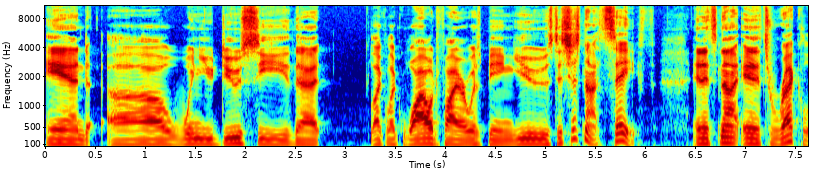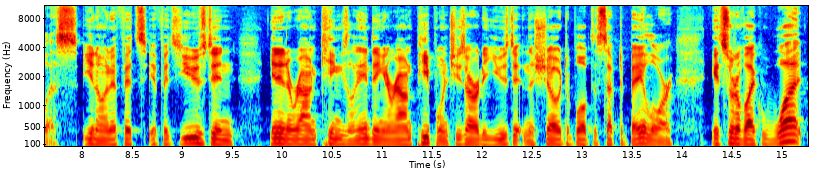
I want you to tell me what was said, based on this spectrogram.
and uh, when you do see that like like wildfire was being used, it's just not safe, and it's not it's reckless, you know. And if it's if it's used in in and around King's Landing and around people, and she's already used it in the show to blow up the Sept of Baelor, it's sort of like what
